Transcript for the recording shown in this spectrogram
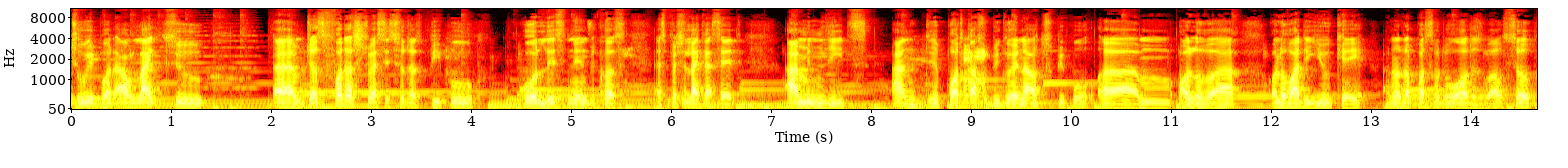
to it, but I would like to um, just further stress it so that people who are listening, because especially like I said, I'm in Leeds and the podcast will be going out to people um, all over all over the UK and other parts of the world as well. So,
